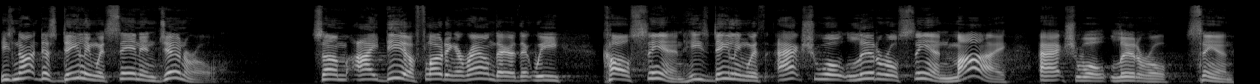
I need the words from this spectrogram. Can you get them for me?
He's not just dealing with sin in general, some idea floating around there that we call sin. He's dealing with actual, literal sin, my actual literal sin.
